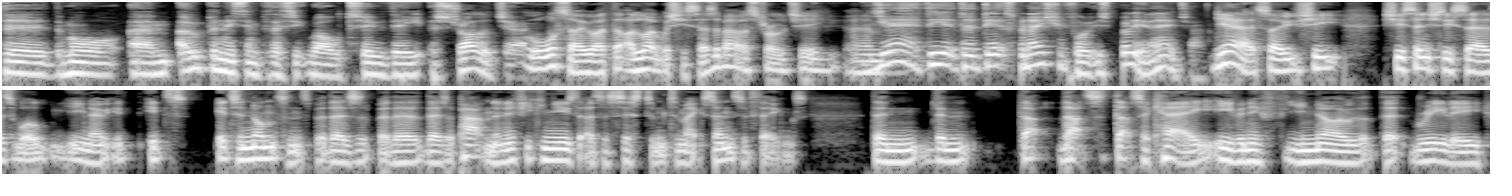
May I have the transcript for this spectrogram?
the the more um, openly sympathetic role to the astrologer. Also, I, th- I like what she says about astrology. Um, yeah, the, the, the explanation for it is brilliant, isn't it, John? Yeah, so she she essentially says, well, you know, it, it's it's a nonsense, but there's but there, there's a pattern, and if you can use it as a system to make sense of things, then then that that's that's okay. Even if you know that that really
